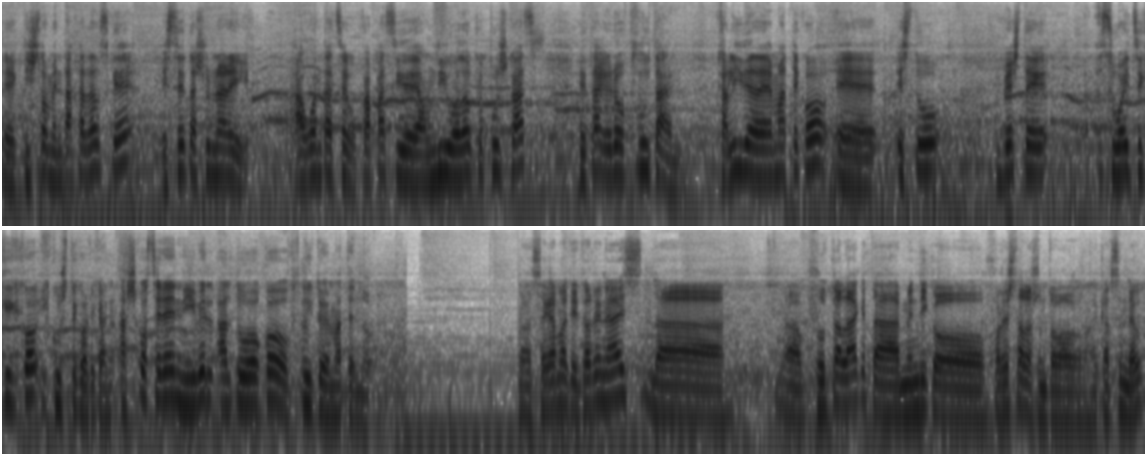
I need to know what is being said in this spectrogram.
e, kisto mentaja dauzke, ez aguantatzeko kapazidea handi dauke puskaz, eta gero frutan kalidea emateko e, ez du beste zuaitzekiko ikusteko horikan. Asko zere nivel altuoko fruitu ematen du. Ba, Zegamat itorri naiz, da ba, frutalak eta mendiko forestal asunto ekartzen dugu.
